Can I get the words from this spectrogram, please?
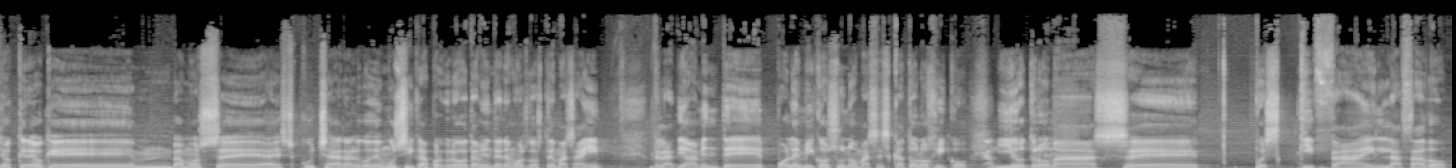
yo creo que mm, vamos eh, a escuchar algo de música, porque luego también tenemos dos temas ahí relativamente polémicos, uno más escatológico y otro más, eh, pues quizá enlazado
